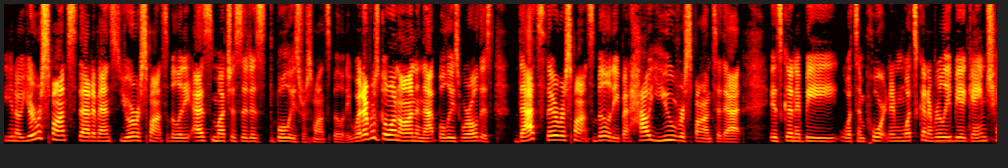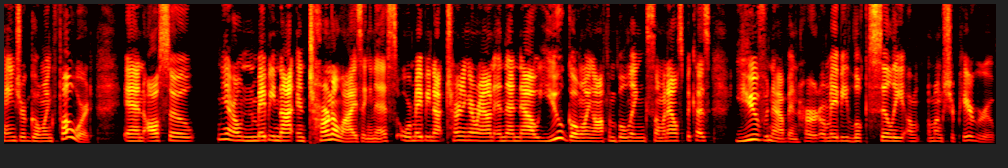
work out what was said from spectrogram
you know, your response to that event's your responsibility as much as it is the bully's responsibility. Whatever's going on in that bully's world is that's their responsibility, but how you respond to that is going to be what's important and what's going to really be a game changer going forward. And also, you know, maybe not internalizing this or maybe not turning around and then now you going off and bullying someone else because you've now been hurt or maybe looked silly amongst your peer group.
